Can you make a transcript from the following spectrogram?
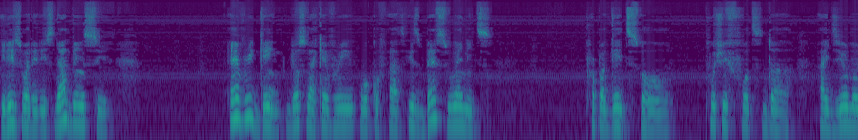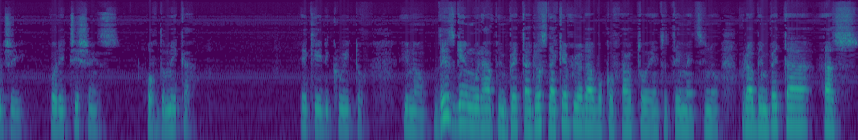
it is what it is. That being said, every game, just like every work of art, is best when it propagates or pushes forth the ideology or the teachings of the maker, aka the creator. You know, this game would have been better, just like every other work of art or entertainment, you know, would have been better as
